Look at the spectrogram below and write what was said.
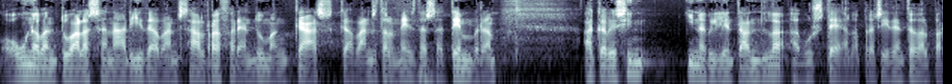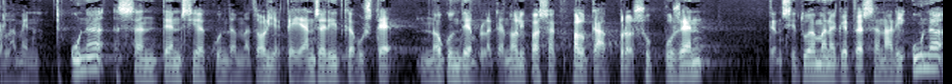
o un eventual escenari d'avançar el referèndum en cas que abans del mes de setembre acabessin inhabilitant-la a vostè, a la presidenta del Parlament. Una sentència condemnatòria, que ja ens ha dit que vostè no contempla, que no li passa pel cap, però suposem que ens situem en aquest escenari, una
